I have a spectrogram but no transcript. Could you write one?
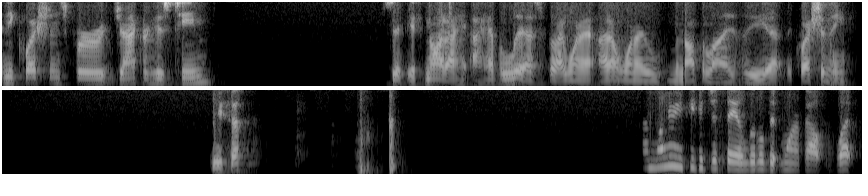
Any questions for Jack or his team? So if not, I, I have a list, but I want to, I don't want to monopolize the, uh, the questioning. Lisa? I'm wondering if you could just say a little bit more about what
